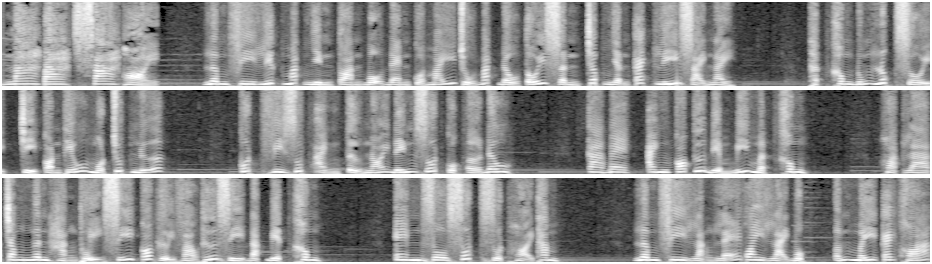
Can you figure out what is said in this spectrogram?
Natasha hỏi. Lâm Phi liếc mắt nhìn toàn bộ đèn của máy chủ bắt đầu tối dần chấp nhận cách lý giải này. Thật không đúng lúc rồi, chỉ còn thiếu một chút nữa. Cốt vi rút ảnh tử nói đến rốt cuộc ở đâu. Ca be, anh có cứ điểm bí mật không? Hoặc là trong ngân hàng Thụy Sĩ có gửi vào thứ gì đặc biệt không? Enzo sốt ruột hỏi thăm. Lâm Phi lặng lẽ quay lại bục, ấm mấy cái khóa,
